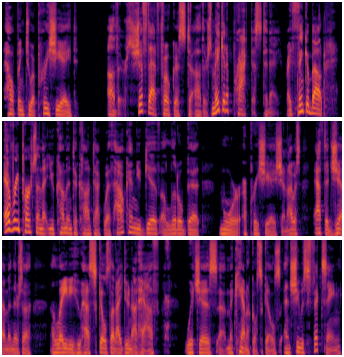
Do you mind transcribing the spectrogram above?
helping to appreciate others. Shift that focus to others. Make it a practice today, right? Think about every person that you come into contact with. How can you give a little bit more appreciation? I was at the gym and there's a, a lady who has skills that I do not have, which is uh, mechanical skills. And she was fixing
